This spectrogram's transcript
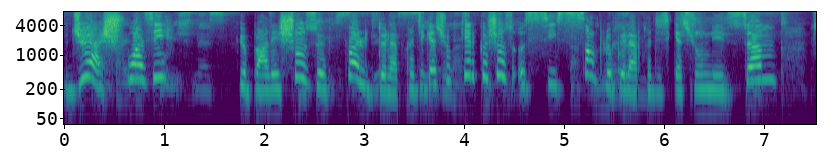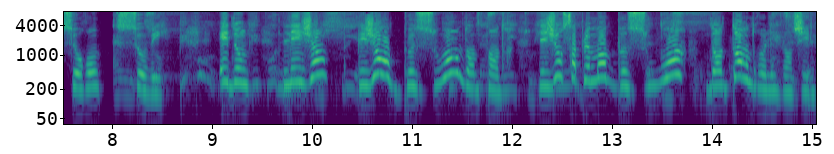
Dieu a choisi que par les choses folles de la prédication, quelque chose aussi simple que la prédication, les hommes seront sauvés. Et donc, les gens, ont besoin d'entendre. Les gens ont simplement besoin d'entendre l'évangile.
